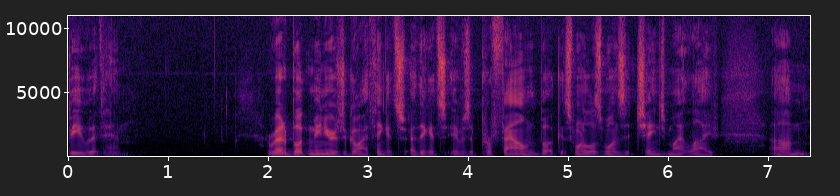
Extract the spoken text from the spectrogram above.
be with him. I read a book many years ago. I think it's I think it's it was a profound book. It's one of those ones that changed my life. Um,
